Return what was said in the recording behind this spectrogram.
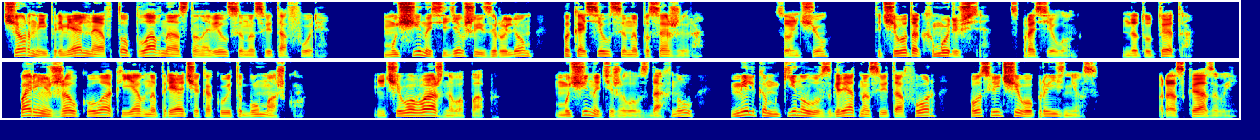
Черный премиальный авто плавно остановился на светофоре. Мужчина, сидевший за рулем, покосился на пассажира. «Сончу, ты чего так хмуришься?» — спросил он. «Да тут это». Парень сжал кулак, явно пряча какую-то бумажку. «Ничего важного, пап». Мужчина тяжело вздохнул, мельком кинул взгляд на светофор после чего произнес. «Рассказывай».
